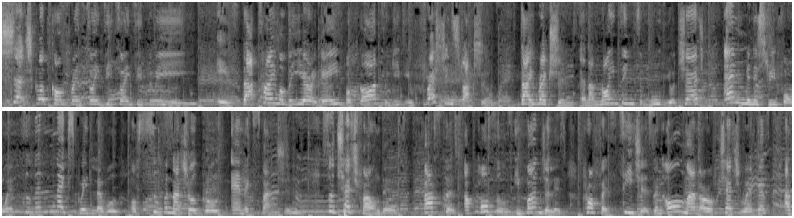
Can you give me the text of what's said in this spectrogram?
Church Growth Conference 2023. It's that time of the year again for God to give you fresh instructions, directions, and anointing to move your church and ministry forward to the next great level of supernatural growth and expansion. So, church founders, pastors, apostles, evangelists, prophets, teachers, and all manner of church workers, as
